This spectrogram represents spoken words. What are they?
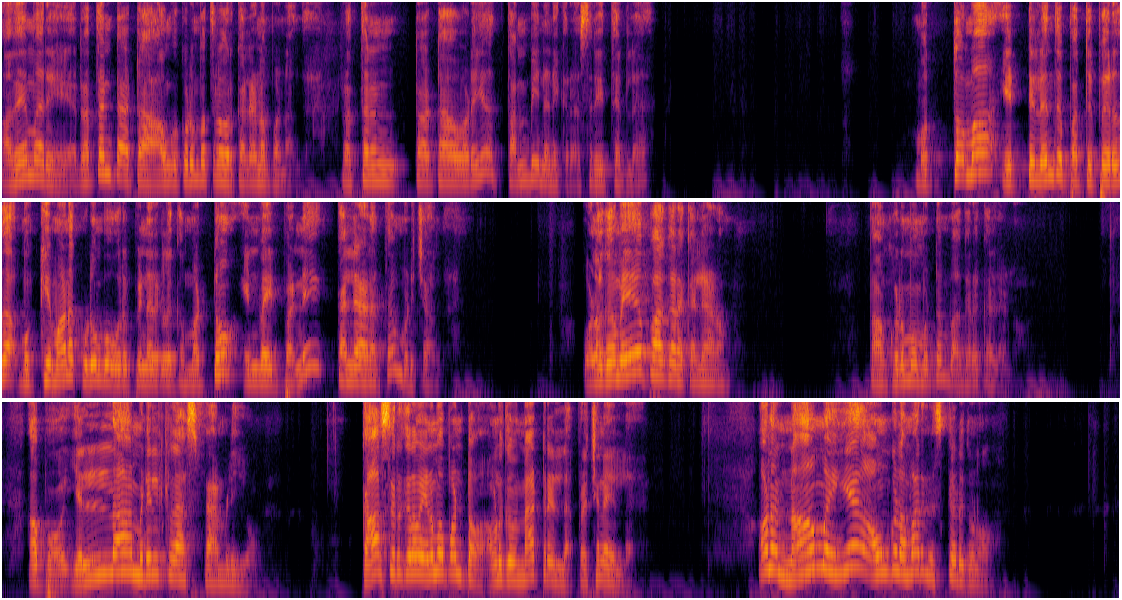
அதே மாதிரி ரத்தன் டாட்டா அவங்க குடும்பத்தில் ஒரு கல்யாணம் பண்ணாங்க. ரத்தன் டாட்டாவுடைய தம்பி நினைக்கிறேன் சரி தெரில மொத்தமாக எட்டுலேருந்து பத்து பேர் தான். முக்கியமான குடும்ப உறுப்பினர்களுக்கு மட்டும் இன்வைட் பண்ணி கல்யாணத்தை முடித்தாங்க உலகமே பார்க்குற கல்யாணம். தான் குடும்பம் மட்டும் பார்க்குற கல்யாணம். அப்போது எல்லா மிடில் கிளாஸ் ஃபேமிலியும் காசு இருக்கிறவன் என்னமோ பண்ணிட்டோம் அவனுக்கு மேட்ரு இல்லை பிரச்சனை இல்லை. ஆனால் நாம் ஏன் அவங்கள மாதிரி ரிஸ்க் எடுக்கணும்?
